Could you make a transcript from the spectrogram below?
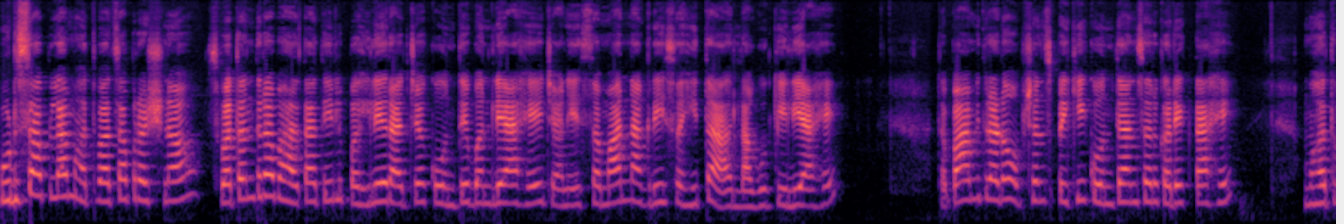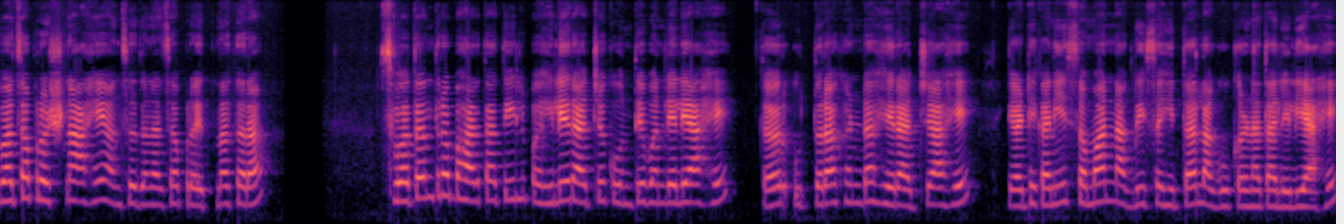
पुढचा आपला महत्त्वाचा प्रश्न स्वतंत्र भारतातील पहिले राज्य कोणते बनले आहे ज्याने समान नागरी संहिता लागू केली आहे? तर पहा मित्रांनो ऑप्शन्सपैकी कोणते आन्सर करेक्ट आहे? महत्त्वाचा प्रश्न आहे आन्सर देण्याचा प्रयत्न करा. स्वतंत्र भारतातील पहिले राज्य कोणते बनलेले आहे? तर उत्तराखंड हे राज्य आहे. या ठिकाणी समान नागरी संहिता लागू करण्यात आलेली आहे.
